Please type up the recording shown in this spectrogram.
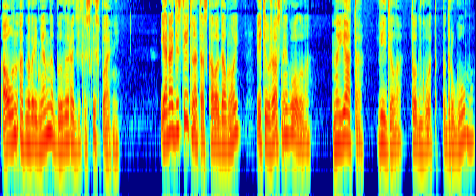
а он одновременно был и родительской спальней. И она действительно таскала домой эти ужасные головы. Но я-то видела тот год по-другому.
